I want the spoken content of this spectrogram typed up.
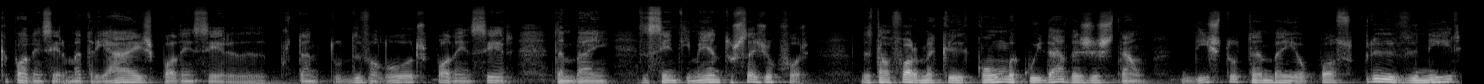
que podem ser materiais, podem ser, eh, portanto, de valores, podem ser também de sentimentos, seja o que for. De tal forma que, com uma cuidada gestão disto também eu posso prevenir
